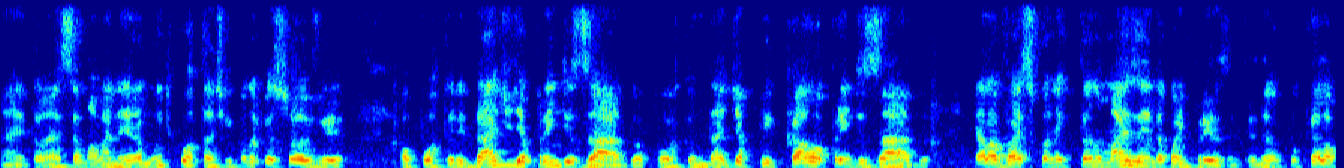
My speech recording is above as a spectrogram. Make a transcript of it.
Né? Então, essa é uma maneira muito importante, que quando a pessoa vê a oportunidade de aprendizado, a oportunidade de aplicar o aprendizado, ela vai se conectando mais ainda com a empresa, entendeu? Porque ela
